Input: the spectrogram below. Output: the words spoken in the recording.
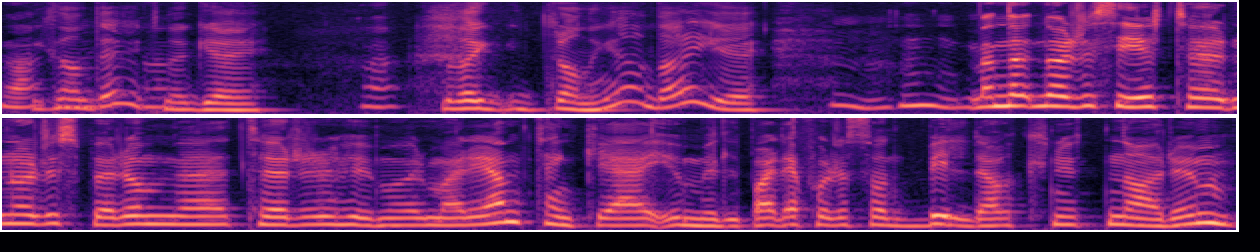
Nei. Ikke sant? Det er jo ikke noe gøy. Men det er dronningen, det er gøy. Mm, Men når- du, sier tørr, når du spør om eh, tørr humor, Mariam, tenker jeg umiddelbart Jeg får et sånt bilde av Knut Narum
